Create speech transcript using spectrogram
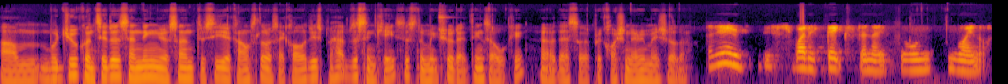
Um, would you consider sending your son to see a counselor or psychologist, perhaps, just in case, just to make sure that things are okay? Uh, that's a precautionary measure, lah. I think if this is what it takes, then I don't why not.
